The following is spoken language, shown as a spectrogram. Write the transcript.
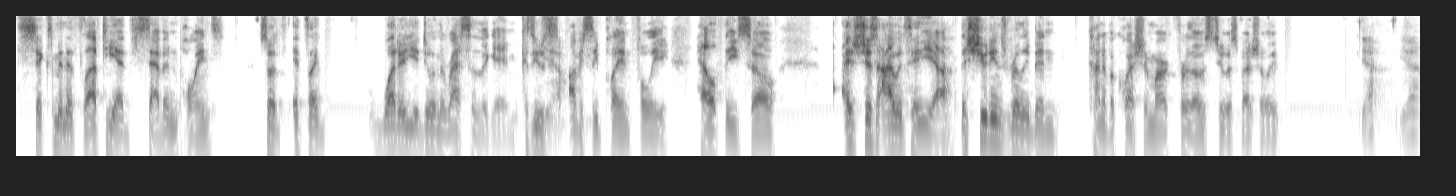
six minutes left, he had seven points. So it's, it's like, what are you doing the rest of the game? Because he was yeah. obviously playing fully healthy. So it's just I would say, yeah, the shooting's really been kind of a question mark for those two, especially. Yeah, yeah,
